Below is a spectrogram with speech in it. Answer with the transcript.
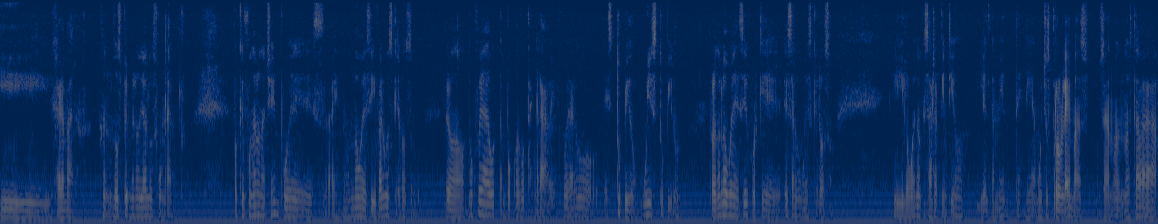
y Germán. Los dos primeros ya los fundaron. ¿Por qué fundaron a Chain? Pues, no, no voy a decir, fue algo asqueroso. Pero no, fue algo tampoco algo tan grave, fue algo estúpido, muy estúpido. Pero no lo voy a decir porque es algo muy asqueroso. Y lo bueno que se arrepintió. Y él también tenía muchos problemas. O sea, no, no estaba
